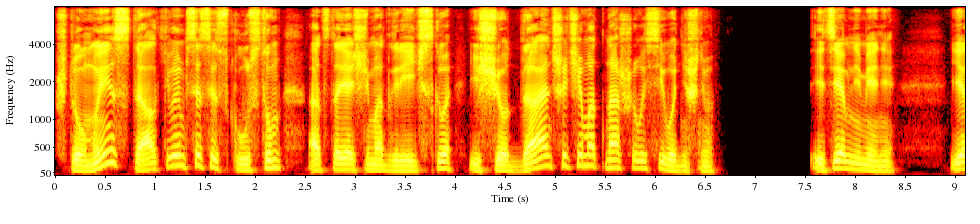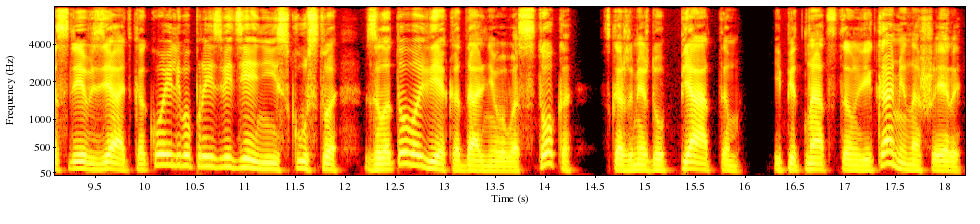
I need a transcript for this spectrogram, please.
что мы сталкиваемся с искусством, отстоящим от греческого, еще дальше, чем от нашего сегодняшнего. И тем не менее, если взять какое-либо произведение искусства Золотого века Дальнего Востока, скажем, между V и XV веками нашей эры,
